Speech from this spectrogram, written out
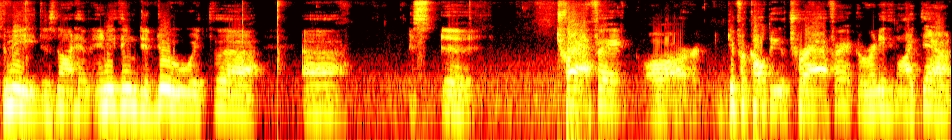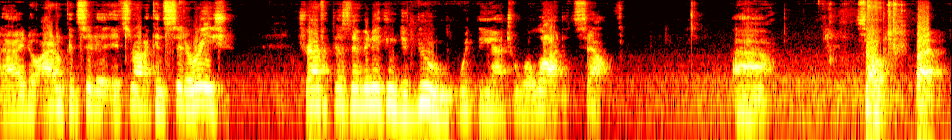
to me, does not have anything to do with, uh, uh, uh, traffic or difficulty of traffic or anything like that. I don't, I don't consider, it's not a consideration. Traffic doesn't have anything to do with the actual lot itself. Uh, So, but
